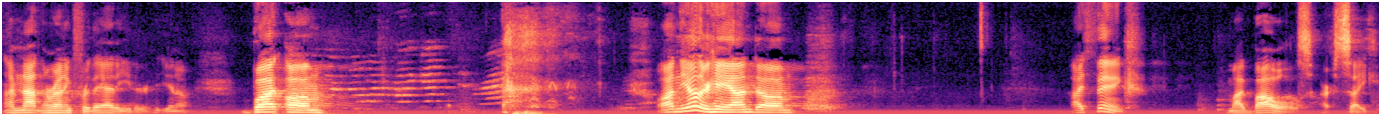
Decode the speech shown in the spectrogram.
I'm not in the running for that either. You know, but um, on the other hand, um, I think my bowels are psychic.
